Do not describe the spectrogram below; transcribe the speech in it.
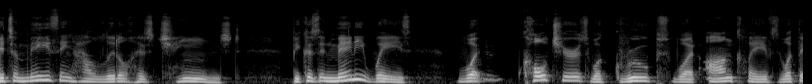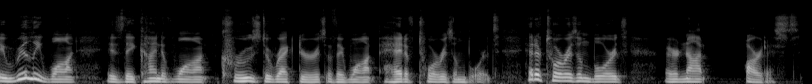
it's amazing how little has changed because, in many ways, what cultures, what groups, what enclaves, what they really want is they kind of want cruise directors or they want head of tourism boards. Head of tourism boards are not artists.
